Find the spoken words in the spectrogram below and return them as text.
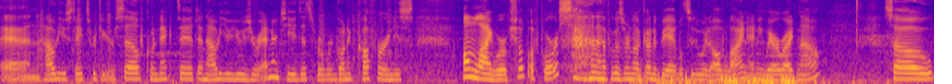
and how do you stay true to yourself, connected, and how do you use your energy? That's what we're going to cover in this online workshop, of course, because we're not going to be able to do it offline anywhere right now. So,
